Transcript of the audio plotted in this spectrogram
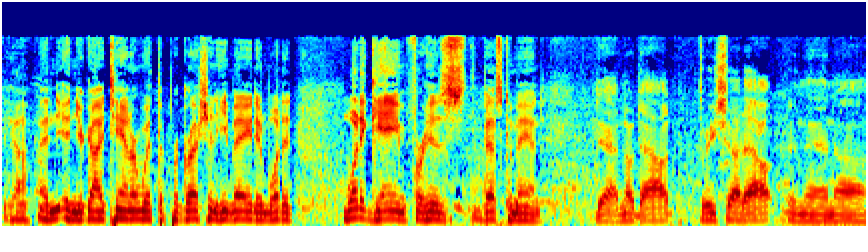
Yeah, and, and your guy Tanner with the progression he made and what a, what a game for his best command. Yeah, no doubt. Three shutout, and then uh,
